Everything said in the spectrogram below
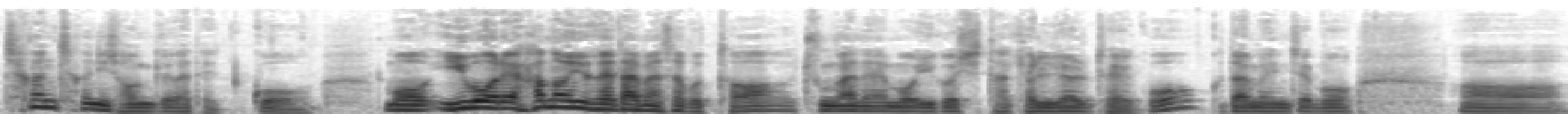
차근차근히 전개가 됐고 뭐 2월에 하노이 회담에서부터 중간에 뭐 이것이 다 결렬되고 그다음에 이제 뭐 어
